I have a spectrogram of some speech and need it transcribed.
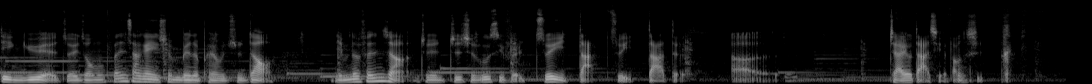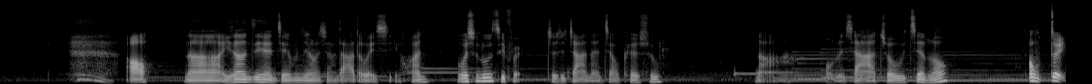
订阅、追踪、分享给你身边的朋友知道。你们的分享就是支持 Lucifer 最大最大的呃加油打气的方式。好，那以上今天的节目内容，希望大家都会喜欢。我是 Lucifer，这是渣男教科书。那我们下周见喽。哦，对。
